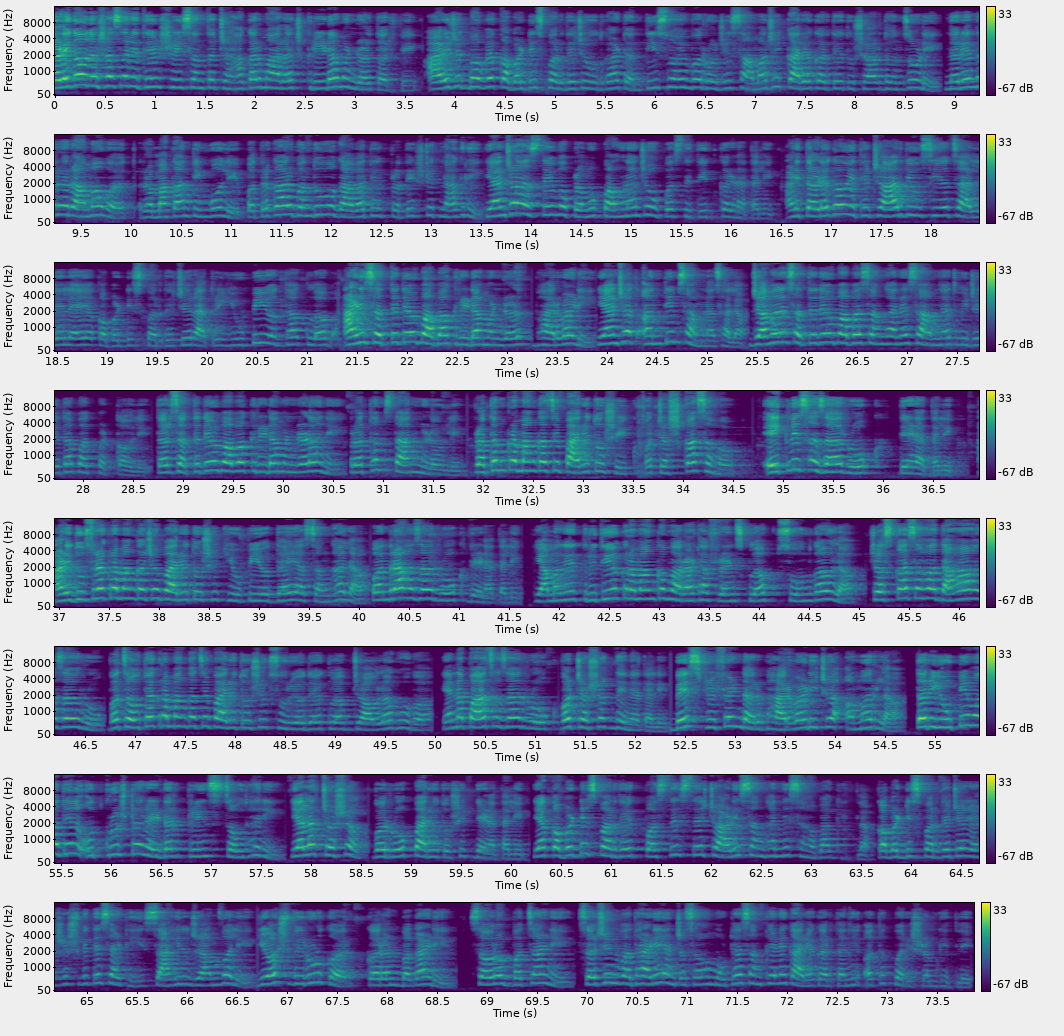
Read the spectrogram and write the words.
श्री संत चहाकार महाराज क्रीडा मंडळ तर्फे आयोजित भव्य कबड्डी स्पर्धेचे उद्घाटन तीस नोव्हेंबर रोजी सामाजिक कार्यकर्ते तुषार धनजोडे नरेंद्र रामावत रमाकांत इंगोले पत्रकार बंधू व गावातील प्रतिष्ठित नागरिक यांच्या हस्ते व प्रमुख पाहुण्यांच्या उपस्थितीत करण्यात आले. आणि तळेगाव येथे चार दिवसीय चाललेल्या या कबड्डी स्पर्धेचे रात्री युपी योद्धा क्लब आणि सत्यदेव बाबा क्रीडा मंडळ भारवाडी यांच्यात अंतिम सामना झाला ज्यामध्ये सत्यदेव बाबा संघाने सामन्यात विजेतापद पटकावले. तर सत्यदेव बाबा क्रीडा मंडळाने प्रथम स्थान मिळवले. प्रथम क्रमांकाचे पारितोषिक व चषकासह एकवीस हजार रोख देण्यात आले. आणि दुसऱ्या क्रमांकाच्या पारितोषिक युपी योद्धा या संघाला पंधरा हजार रोख देण्यात आले. यामध्ये तृतीय क्रमांक मराठा फ्रेंड्स क्लब सोनगावला चस्कासह दहा हजार रोख व चौथ्या क्रमांकाचे पारितोषिक सूर्योदय क्लब जावला भोवा यांना पाच हजार रोख व चषक देण्यात आले. बेस्ट डिफेंडर भारवाडीच्या अमरला तर युपी मधील उत्कृष्ट रेडर प्रिन्स चौधरी याला चषक व रोख पारितोषिक देण्यात आले. या कबड्डी स्पर्धेत पस्तीस ते चाळीस संघांनी सहभाग घेतला. कबड्डी स्पर्धेच्या यशस्वीतेसाठी साहिल जामवले यश विरुळकर करण बगाडे सौरभ बचाणे सचिन वधाडे यांच्यासह मोठ्या संख्येने कार्यकर्त्यांनी अथक परिश्रम घेतले.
